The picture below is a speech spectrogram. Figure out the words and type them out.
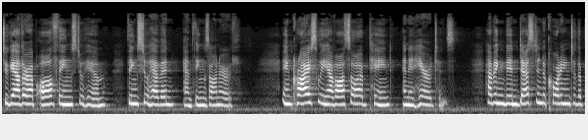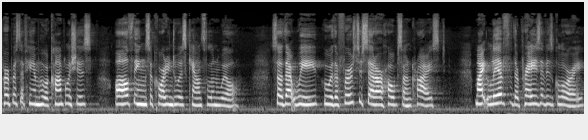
to gather up all things to him, things to heaven and things on earth. In Christ we have also obtained an inheritance, having been destined according to the purpose of him who accomplishes all things according to his counsel and will, so that we, who were the first to set our hopes on Christ, might live for the praise of his glory.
